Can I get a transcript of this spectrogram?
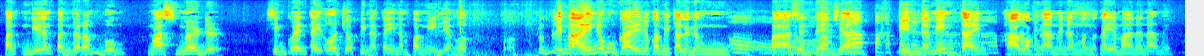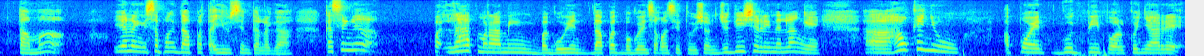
pan, hindi lang pandarambong, mass murder. 58 pinatay ng pamilya ko. Oh, problemahin nyo kung kaya nyo kami talagang Oo, oo. pa-sentensya. Napakatagal In the na, meantime, napakatagal. hawak namin ang mga kayamanan namin. Tama. Yan ang isa pang dapat ayusin talaga. Kasi nga, pa- lahat maraming baguhin, dapat baguhin sa Constitution. Judiciary na lang eh. Ah, how can you appoint good people? Kunyari,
